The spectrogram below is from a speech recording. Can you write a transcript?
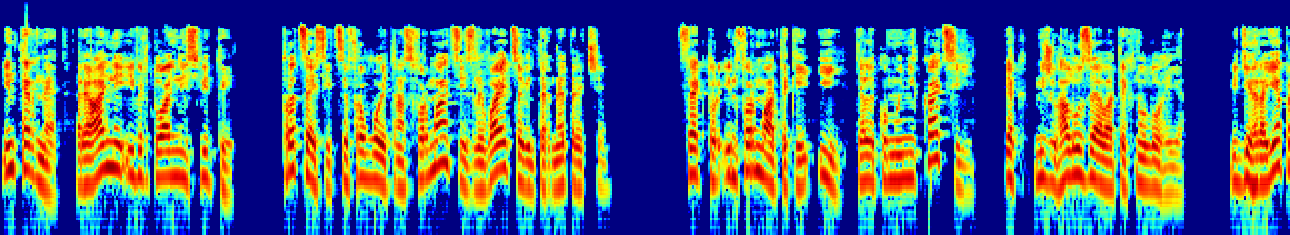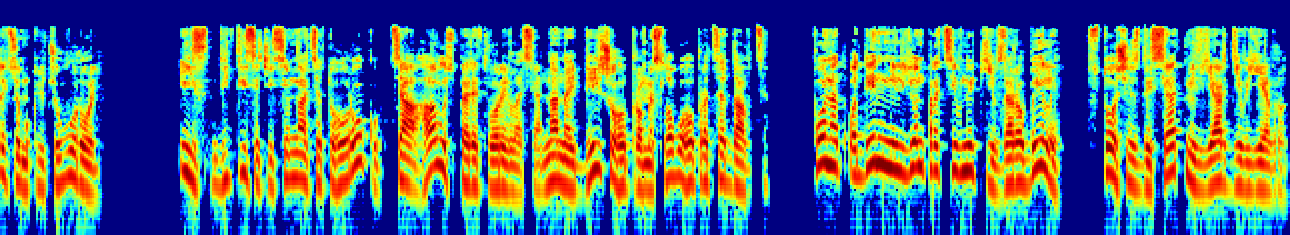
інтернет, реальний і віртуальний світи. В процесі цифрової трансформації зливаються в інтернет речей. Сектор інформатики і телекомунікації, як міжгалузева технологія, відіграє при цьому ключову роль. Із 2017 року ця галузь перетворилася на найбільшого промислового працедавця. Понад 1 мільйон працівників заробили 160 мільярдів євро.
